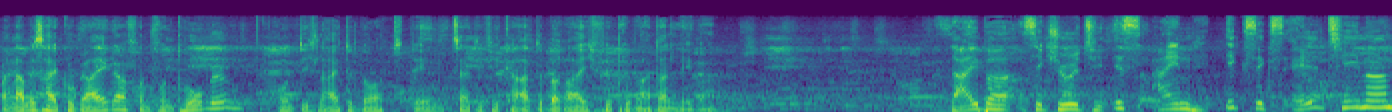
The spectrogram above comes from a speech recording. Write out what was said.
Mein Name ist Heiko Geiger von von Tobel und ich leite dort den Zertifikatebereich für Privatanleger. Cyber Security ist ein XXL-Thema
